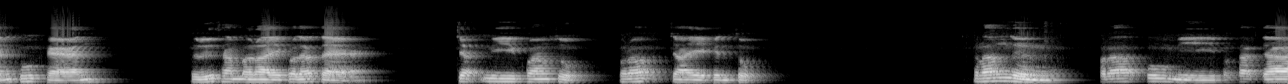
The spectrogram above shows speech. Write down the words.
นคู่แขน หรือทำอะไรก็แล้วแต่ จะมีความสุขเพราะใจเป็นสุข ครั้งหนึ่ง พระผู้มีพระภาคเจ้า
